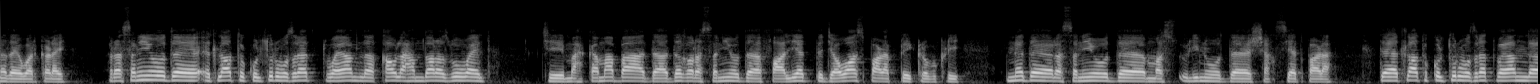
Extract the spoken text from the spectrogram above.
نه دی ورکړی رسنیو د اطلاعات او کلچر وزارت ویاند له قوله همدارز وویل چې محکمه به د دغه رسنیو د فعالیت د جواز په اړه پریکړه وکړي نه د رسنیو د مسؤلینو د شخصیت په اړه د اطلاعات او کلتور وزارت ویاند له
